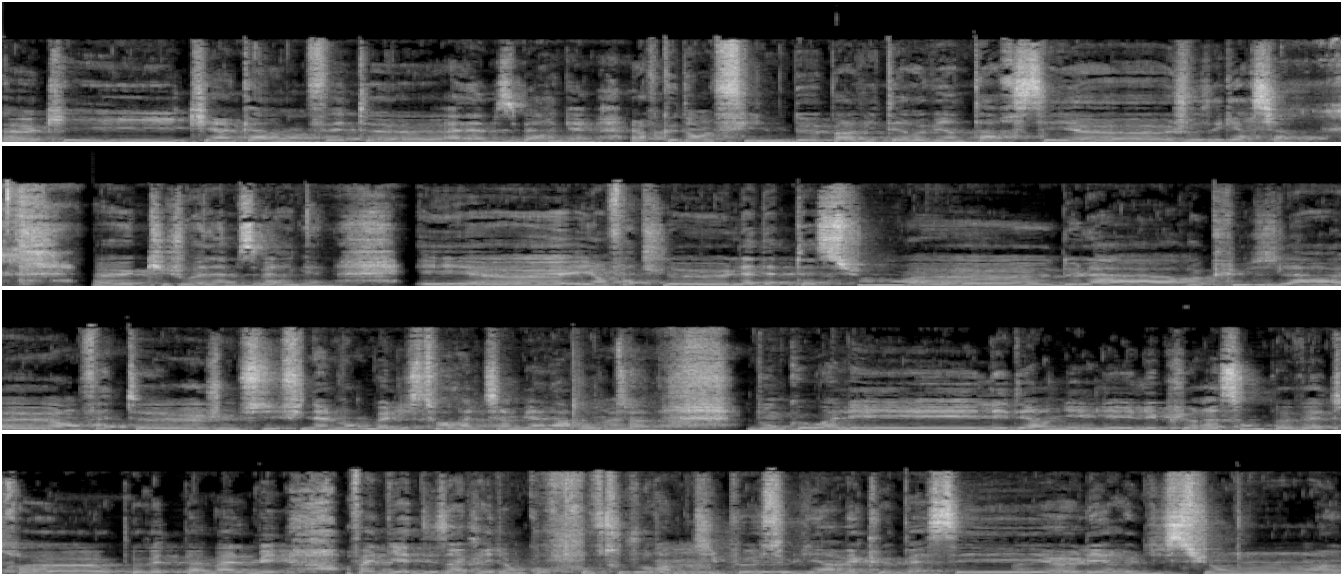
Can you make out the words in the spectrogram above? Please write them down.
euh, qui, qui incarne en fait Adamsberg, alors que dans le film de Par vite et revient tard, c'est José Garcia qui joue Adamsberg. Et, et en fait, l'adaptation de la recluse là, en fait, je me suis dit finalement, bah, l'histoire elle tient bien la route. Donc ouais, les, les derniers, les, les plus récents peuvent être peuvent être pas mal. Mais en fait, il y a des ingrédients qu'on retrouve toujours un mm. petit peu, ce lien avec le passé, euh, l'érudition, euh,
